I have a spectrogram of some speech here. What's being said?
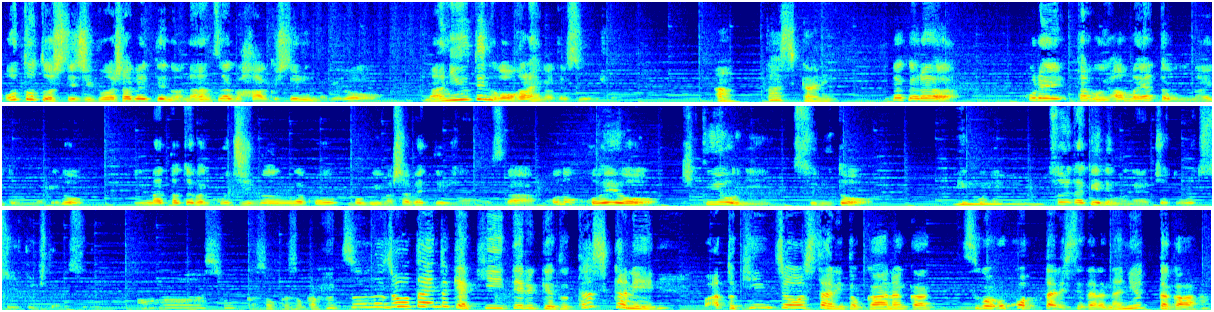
音として自分は喋ってるのはなんとなく把握してるんだけど、何言ってんのか分からへんかったりするでしょ？あ、確かに。だから、これ多分あんまやったことないと思うんだけど、今、例えばこう自分がこう、僕今喋ってるじゃないですか。この声を聞くようにすると、結構ね、それだけでもね、ちょっと落ち着いてきたりする。ああ、そっかそっかそっか。普通の状態の時は聞いてるけど、確かに、あと緊張したりとか、なんか、すごい怒ったりしてたら何言ったか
